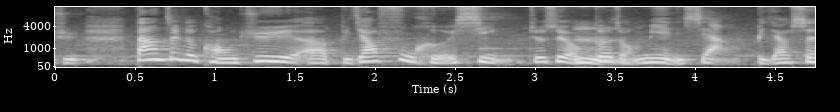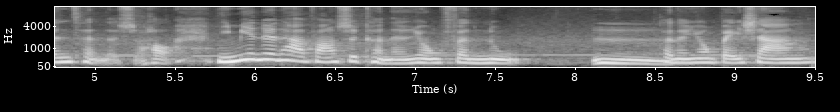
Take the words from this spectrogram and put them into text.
惧。当这个恐惧呃比较复合性，就是有各种面向、比较深层的时候，你面对它的方式可能用愤怒，嗯可能用悲伤，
